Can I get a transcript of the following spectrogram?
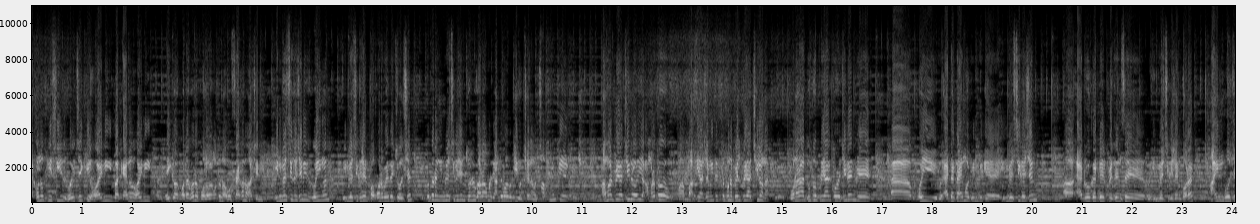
এখনও কি সিজ হয়েছে কি হয়নি বা কেন হয়নি এই কথাগুলো বলার মতন অবস্থা এখনও আসেনি। Investigation is going on investigation proper ওয়েতে চলছে। সুতরাং ইনভেস্টিগেশন চলুক আরও আমরা জানতে পারব কি হচ্ছে না হচ্ছে। আমার প্রেয়ার ছিল ওই আমরা তো বাকি আসামিদের তো কোনো বেল প্রেয়ার ছিল না। ওনারা দুটো প্রেয়ার করেছিলেন যে ওই at the time of investigation অ্যাডভোকেটের প্রেজেন্সে ইনভেস্টিগেশন করার। আইন বলছে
